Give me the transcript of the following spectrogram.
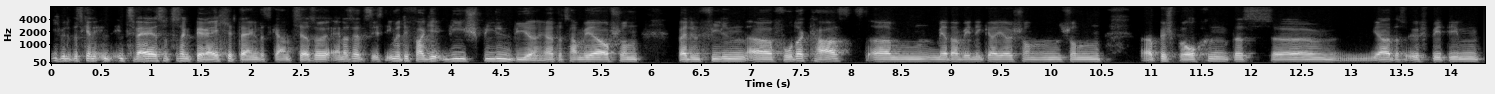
ich würde das gerne in, in, zwei sozusagen Bereiche teilen, das Ganze. Also einerseits ist immer die Frage, wie spielen wir? Ja, das haben wir ja auch schon bei den vielen äh, Fodercasts ähm, mehr oder weniger ja schon, schon äh, besprochen, dass äh, ja, das ÖFB-Team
